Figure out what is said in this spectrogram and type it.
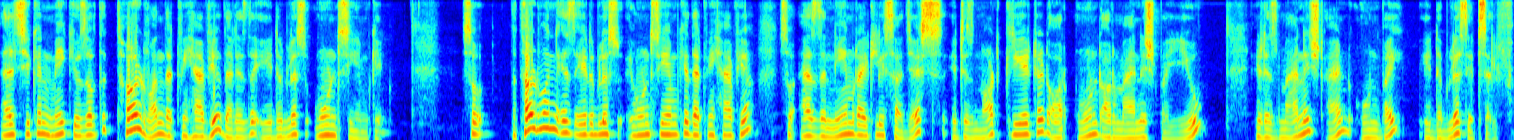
else you can make use of the third one that we have here that is the AWS owned CMK. So the third one is AWS owned CMK that we have here. So as the name rightly suggests, it is not created or owned or managed by you. It is managed and owned by AWS itself.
